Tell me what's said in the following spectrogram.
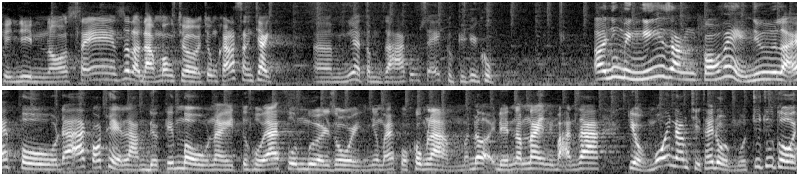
thì nhìn nó sẽ rất là đáng mong chờ trông khá là sang chảnh. À, mình nghĩ là tầm giá cũng sẽ cực kỳ kinh khủng. À, nhưng mình nghĩ rằng có vẻ như là Apple đã có thể làm được cái màu này từ hồi iPhone 10 rồi Nhưng mà Apple không làm. Mà đợi đến năm nay mới bán ra Kiểu mỗi năm chỉ thay đổi một chút chút thôi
